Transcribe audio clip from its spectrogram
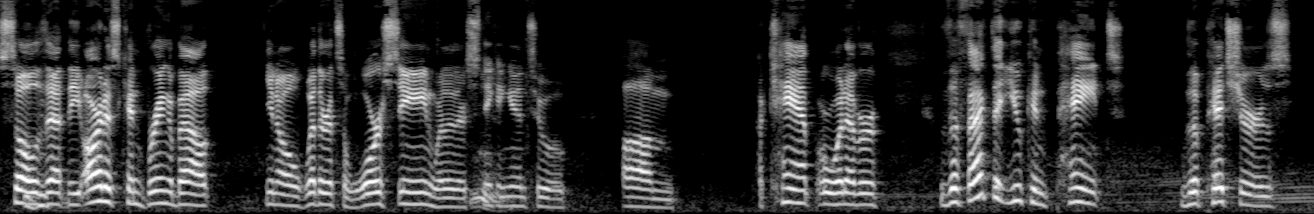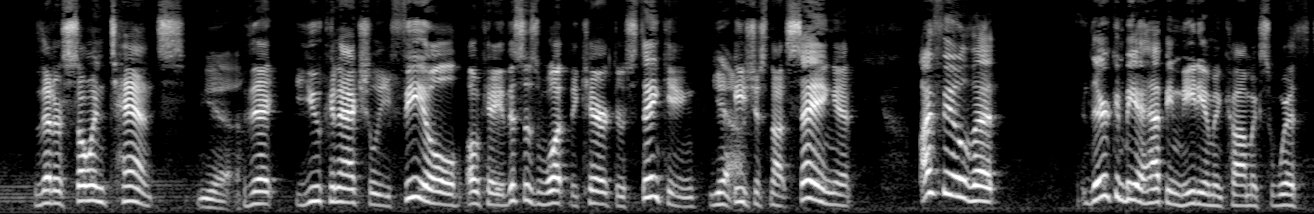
so that the artist can bring about, you know, whether it's a war scene, whether they're sneaking into um, a camp or whatever. The fact that you can paint the pictures that are so intense yeah that you can actually feel, okay, this is what the character's thinking. Yeah. He's just not saying it. I feel that there can be a happy medium in comics with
